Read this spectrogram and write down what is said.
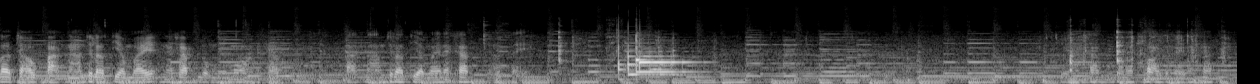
เราจะเอาปากน้ำที่เราเตรียมไว้นะครับ ลงในหม้อนะครับากน้ำที่เราเตรียมไว้นะครับเดี๋ยวใส่โอเคนะครับเดี๋ยวเราทอดกันเลยนะครับ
